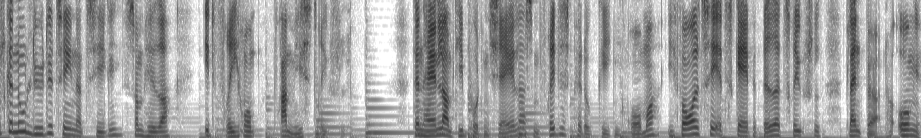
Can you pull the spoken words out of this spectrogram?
skal nu lytte til en artikel, som hedder Et frirum fra mistrivsel. Den handler om de potentialer, som fritidspædagogikken rummer i forhold til at skabe bedre trivsel blandt børn og unge.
